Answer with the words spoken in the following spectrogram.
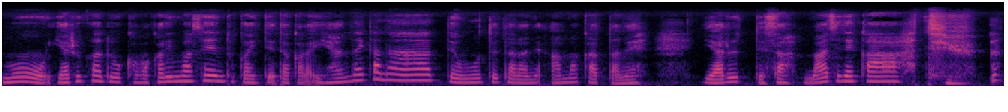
もうやるかどうか分かりませんとか言ってたからやんないかなって思ってたらね甘かったね。やるってさマジでかっていう。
